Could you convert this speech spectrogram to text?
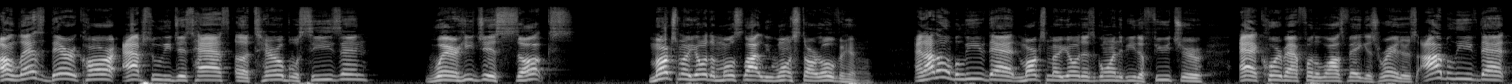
unless Derek Carr absolutely just has a terrible season where he just sucks, Marcus Mariota most likely won't start over him. And I don't believe that Marcus Mariota is going to be the future at quarterback for the Las Vegas Raiders. I believe that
